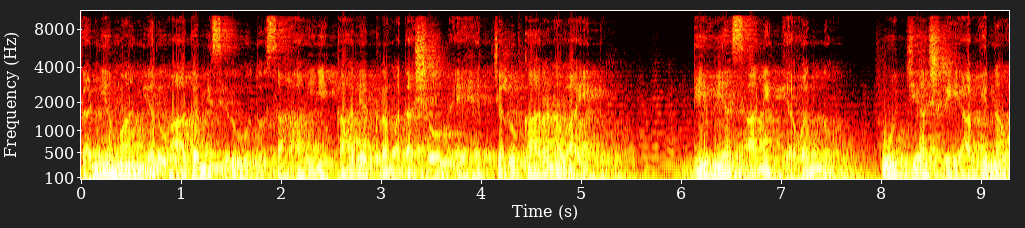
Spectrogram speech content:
ಗಣ್ಯಮಾನ್ಯರು ಆಗಮಿಸಿರುವುದು ಸಹ ಈ ಕಾರ್ಯಕ್ರಮದ ಶೋಭೆ ಹೆಚ್ಚಲು ಕಾರಣವಾಯಿತು. ದಿವ್ಯ ಸಾನ್ನಿಧ್ಯವನ್ನು ಪೂಜ್ಯ ಶ್ರೀ ಅಭಿನವ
